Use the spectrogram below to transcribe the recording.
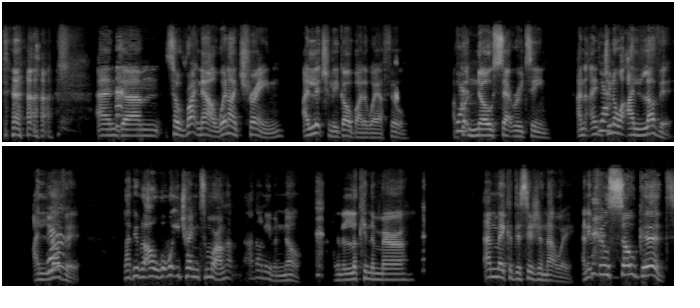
and um, so right now, when I train, I literally go by the way I feel. I've Yeah. got no set routine, and I, do you know what? I love it. I Yeah. love it. Like people, are, oh, what, what are you training tomorrow? I'm not, I don't even know. I'm gonna look in the mirror and make a decision that way, and it feels so good.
